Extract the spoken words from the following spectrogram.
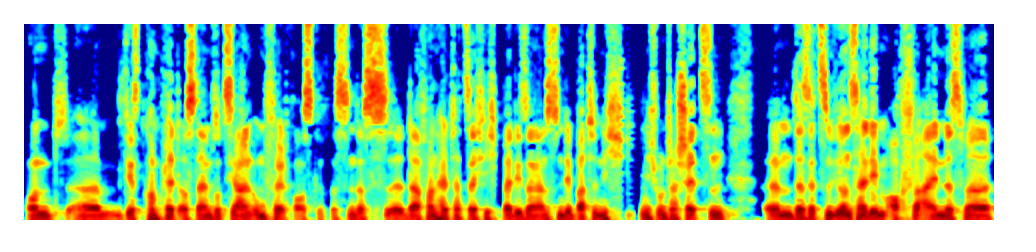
und ähm, wirst komplett aus deinem sozialen Umfeld rausgerissen. Das äh, darf man halt tatsächlich bei dieser ganzen Debatte nicht, nicht unterschätzen. Ähm, da setzen wir uns halt eben auch für ein, dass wir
